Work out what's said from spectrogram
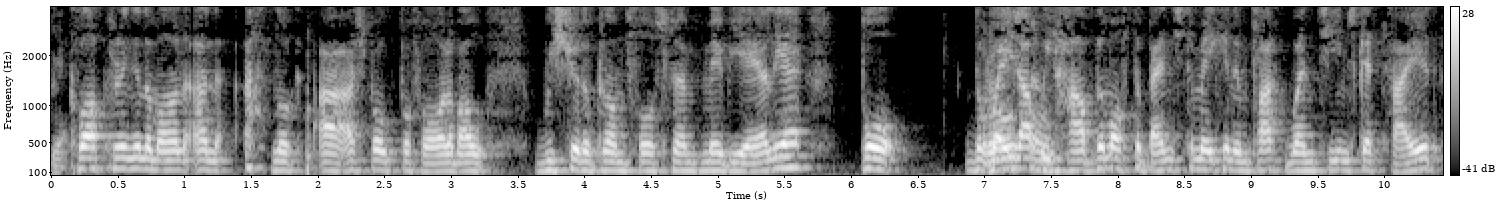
Yeah. Klopp bringing them on, and look, I, I spoke before about we should have gone full strength maybe earlier, but the But way also- that we have them off the bench to make an impact when teams get tired,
